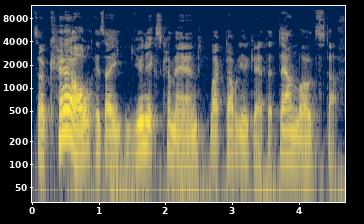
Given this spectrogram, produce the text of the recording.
So curl is a Unix command like wget that downloads stuff,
